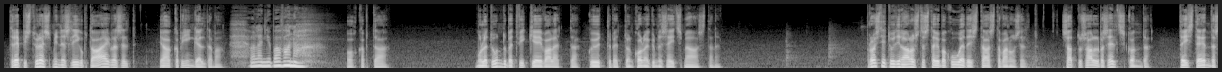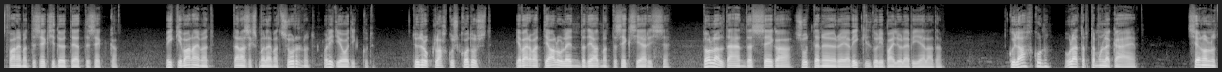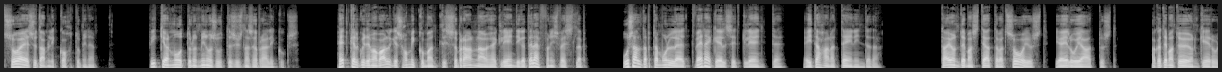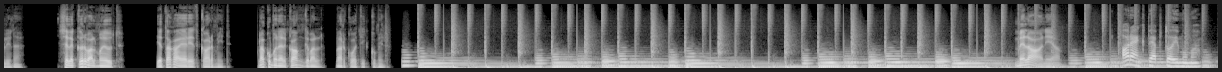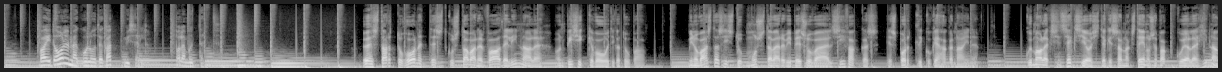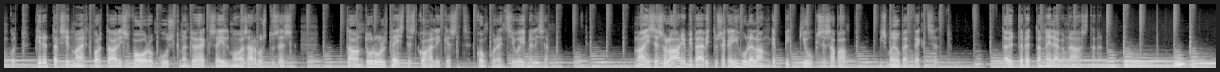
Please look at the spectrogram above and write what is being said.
trepist üles minnes liigub ta aeglaselt ja hakkab hingeldama. olen juba vana, ohkab ta. mulle tundub, et Viki ei valeta, kui ütleb, et on kolmekümne seitsme aastane prostituudina alustas ta juba kuueteist aasta vanuselt, sattus halba seltskonda, teiste endast vanemate seksitöötajate sekka. Viki vanemad, tänaseks mõlemad surnud, olid joodikud. tüdruk lahkus kodust ja värvati alulenda teadmata seksiärisse. tollal tähendas see ka sutenööre ja Vikil tuli palju läbi elada. kui lahkun, ulatab ta mulle käe. see on olnud soe südamlik kohtumine. Viki on muutunud minu suhtes üsna sõbralikuks hetkel, kui tema valges hommikumantlis sõbranna ühe kliendiga telefonis vestleb, usaldab ta mulle, et venekeelseid kliente ei taha nad teenindada. tajun temast teatavat soojust ja elujaatust, aga tema töö on keeruline. selle kõrvalmõjud ja tagajärjed karmid, nagu mõnel kangemal narkootikumil. Melania areng peab toimuma. vaid olmekulude katmisel pole mõtet. ühes Tartu hoonetest, kust avaneb vaade linnale, on pisike voodiga tuba. minu vastas istub musta värvi pesuväel sihvakas ja sportliku kehaga naine. kui ma oleksin seksiostja, kes annaks teenusepakkujale hinnangut, kirjutaksin ma ehk portaalis Foorum kuuskümmend üheksa ilmuvas arvustuses. ta on turul teistest kohalikest konkurentsivõimelisem naise solaariumi päevitusega ihule langeb pikk juuksesaba, mis mõjub efektselt. ta ütleb, et on neljakümne aastane.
